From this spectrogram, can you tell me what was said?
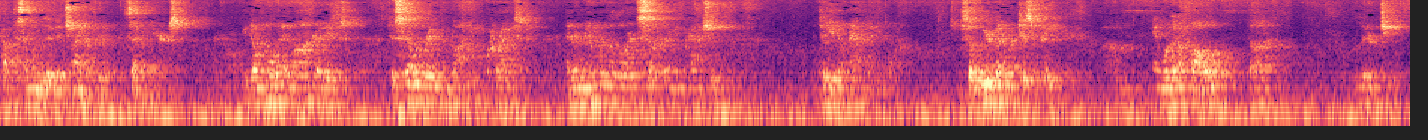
talked to someone who lived in China for seven years. You don't know what an honor it is to celebrate the body of Christ and remember the Lord's suffering and passion until you don't have it anymore. So we are going to participate um, and we're going to follow the liturgy.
